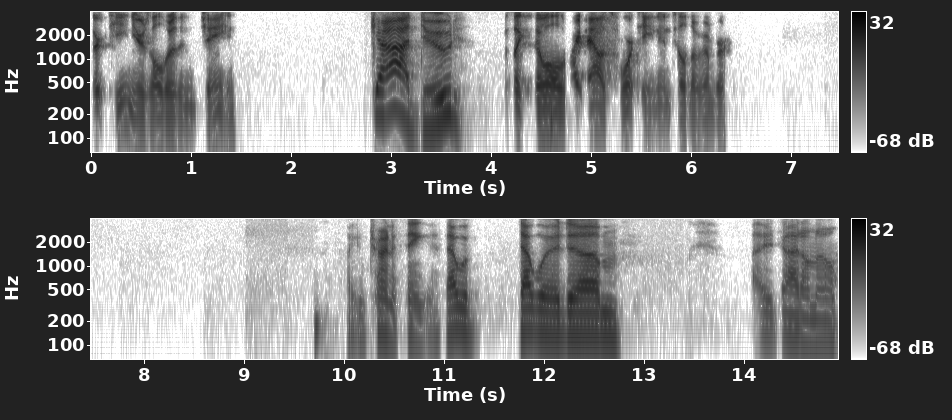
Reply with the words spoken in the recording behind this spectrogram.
13 years older than Jane. God, dude. It's like, well, right now it's 14 until November. I'm trying to think. That would that would um I I don't know.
